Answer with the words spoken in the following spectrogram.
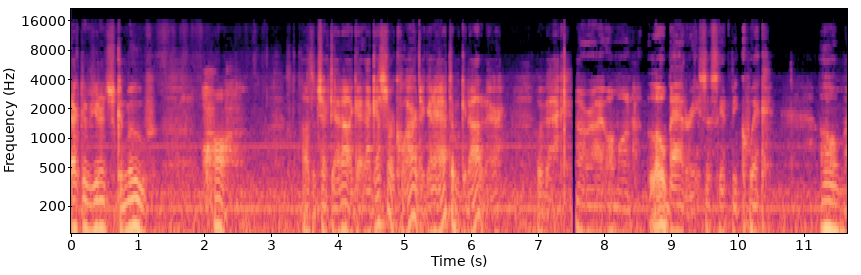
active units can move. Huh. I'll have to check that out. I guess they're required. They're gonna have to get out of there. We'll be back. All right, I'm on low battery, so it's gonna be quick. Um,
